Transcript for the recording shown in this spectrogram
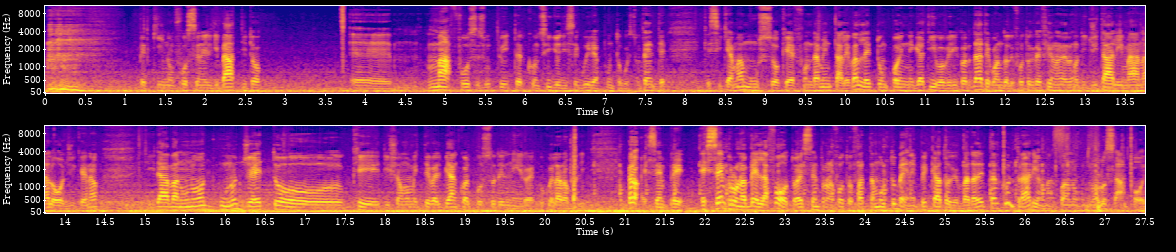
per chi non fosse nel dibattito, eh, ma fosse su Twitter consiglio di seguire appunto questo utente che si chiama Musso, che è fondamentale, va letto un po' in negativo, vi ricordate quando le fotografie non erano digitali ma analogiche, no? Ti davano un, un oggetto che diciamo metteva il bianco al posto del nero, ecco quella roba lì. Però è sempre, è sempre una bella foto, è sempre una foto fatta molto bene, peccato che vada letta al contrario, ma qua non, non lo sa poi.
